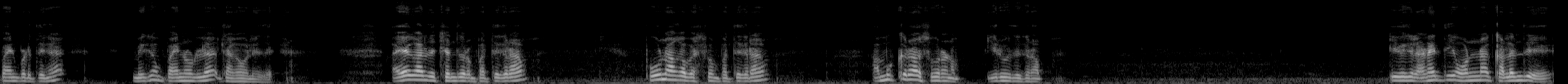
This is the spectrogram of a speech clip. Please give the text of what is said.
பயன்படுத்துங்க. மிகவும் பயனுள்ள தகவல் இது. அயகாந்த செந்தூரம் பத்து கிராம். பூனாக பஸ்மம் பத்து கிராம். அமுக்ரா சூரணம் இருபது கிராம். இவைகள் அனைத்தையும் ஒன்றா கலந்து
